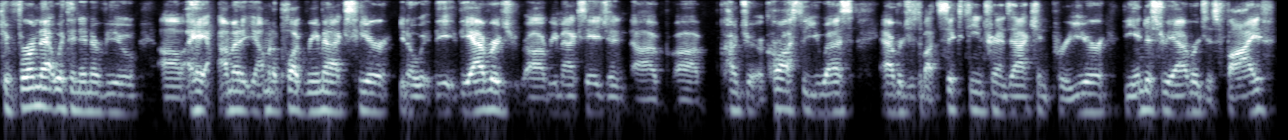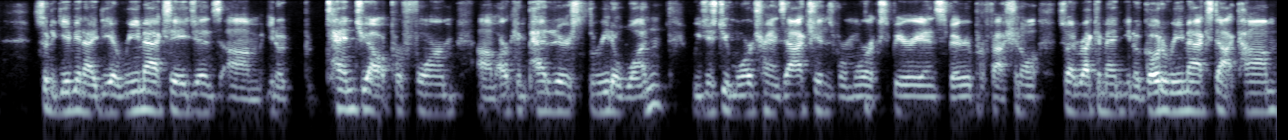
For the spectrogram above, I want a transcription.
Confirm that with an interview. Uh, hey i'm gonna i'm gonna plug remax here. You know the, the average uh, remax agent uh, uh country across the us averages about 16 transaction per year. The industry average is five. So to give you an idea, Remax agents, um, you know, tend to outperform um, our competitors three to one. We just do more transactions. We're more experienced, very professional. So I'd recommend, you know, go to remax.com,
